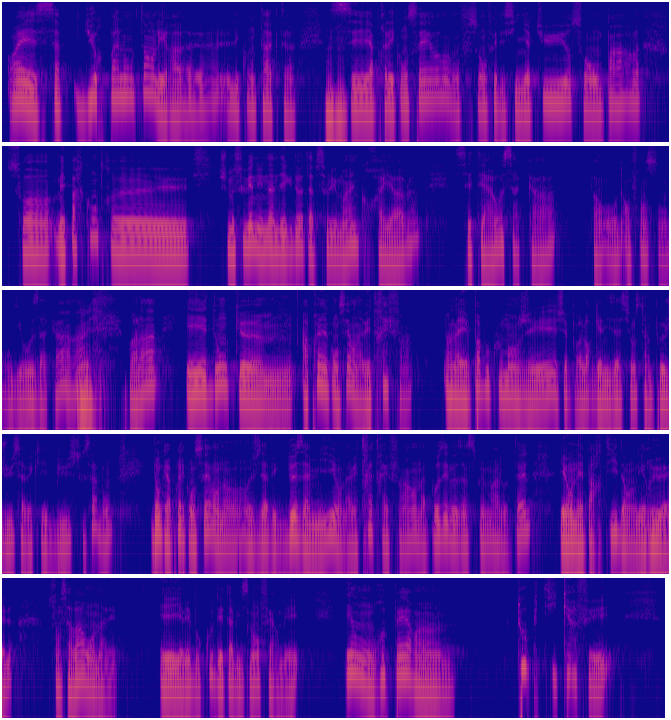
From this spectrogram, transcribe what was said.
ouais, ça dure pas longtemps les, euh, les contacts. Mhm. C'est après les concerts, on, soit on fait des signatures, soit on parle, soit. Mais par contre, euh, je me souviens d'une anecdote absolument incroyable. C'était à Osaka. Enfin, on- en France, on, on dit Osaka. hein. Oui. Voilà. Et donc, euh, après un concert, on avait très faim. On n'avait pas beaucoup mangé. Je sais pas, l'organisation, c'était un peu juste avec les bus, tout ça. Bon. Donc, après le concert, on, en- avec deux amis. On avait très, très faim. On a posé nos instruments à l'hôtel et on est parti dans les ruelles sans savoir où on allait. Et il y avait beaucoup d'établissements fermés. Et on repère un tout petit café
